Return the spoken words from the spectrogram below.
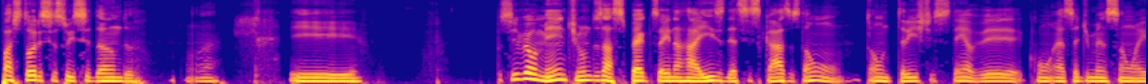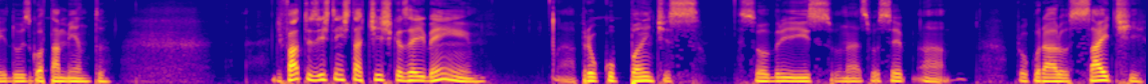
pastores se suicidando. Né? E possivelmente um dos aspectos aí na raiz desses casos tão, tão tristes tem a ver com essa dimensão aí do esgotamento. De fato, existem estatísticas aí bem ah, preocupantes sobre isso. Né? Se você ah, procurar o site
